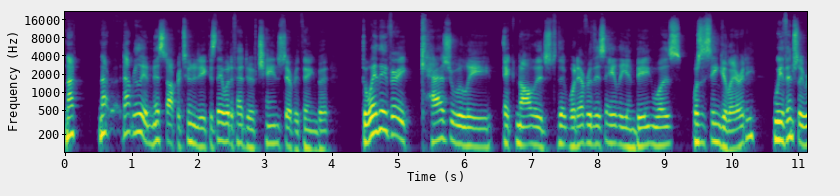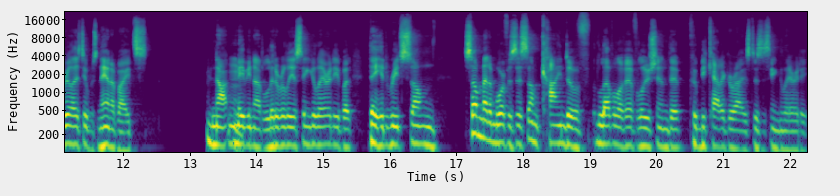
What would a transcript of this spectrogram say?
not not not really a missed opportunity because they would have had to have changed everything, but the way they very casually acknowledged that whatever this alien being was was a singularity. We eventually realized it was nanobites, not Hmm. maybe not literally a singularity, but they had reached some some metamorphosis, some kind of level of evolution that could be categorized as a singularity.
